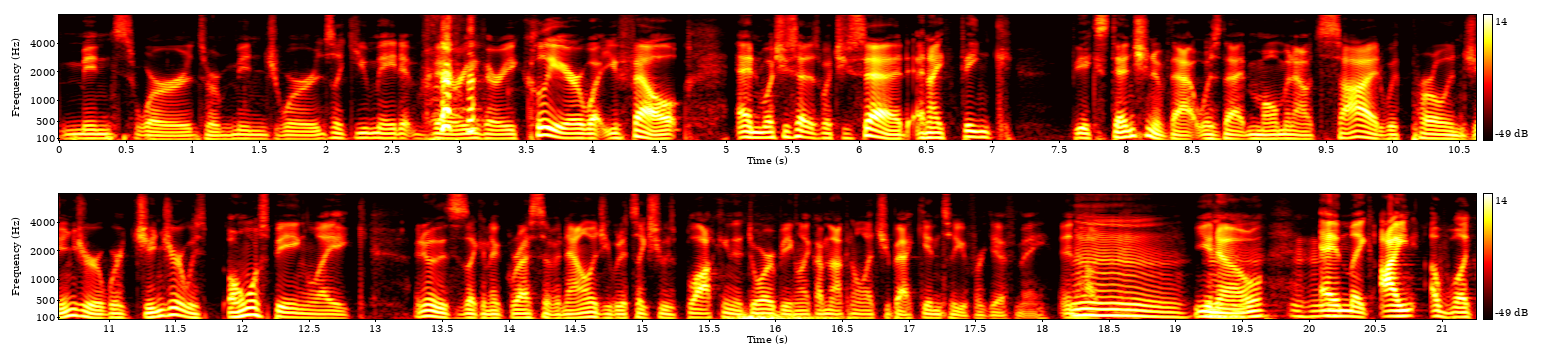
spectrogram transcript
mince words or minge words. Like you made it very, very clear what you felt, and what you said is what you said. And I think the extension of that was that moment outside with Pearl and Ginger, where Ginger was almost being like. I know this is like an aggressive analogy, but it's like she was blocking the door, being like, "I'm not going to let you back in until you forgive me and hug me," mm. you know. Mm-hmm. Mm-hmm. And like I like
